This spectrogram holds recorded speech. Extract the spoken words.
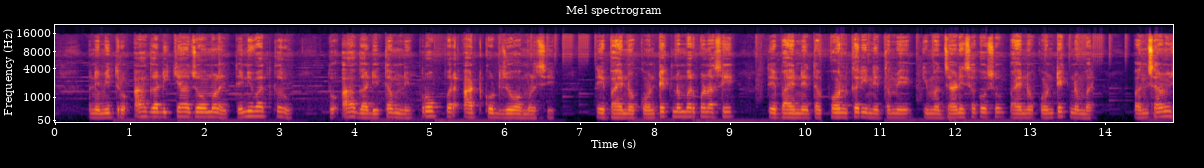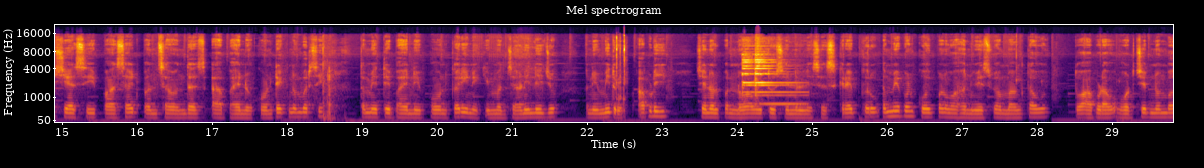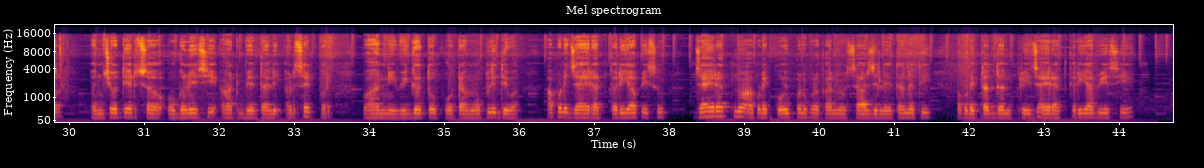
અને મિત્રો, આ ગાડી ક્યાં જોવા મળે તેની વાત કરું, તો આ ગાડી તમને પ્રોપર આટકોટ જોવા મળશે. તે ભાઈનો કોન્ટેક નંબર પણ હશે. તે ભાઈને તમે ફોન કરીને તમે કિંમત જાણી શકો છો. ભાઈનો કોન્ટેક નંબર પંચાણું, છ્યાસી, પાસઠ, પંચાવન, દસ આ ભાઈનો કોન્ટેક નંબર છે. તમે તે ભાઈને ફોન કરીને કિંમત જાણી લેજો. અને મિત્રો, આપણી ચેનલ પર નવા હોય તો ચેનલને સબસ્ક્રાઈબ કરો. તમે પણ કોઈ પણ વાહન વેચવા માંગતા હો તો આપણા વોટ્સએપ નંબર પંચોતેર છ ઓગણએંસી આઠ બેતાલીસ અડસઠ પર વાહનની વિગતો, ફોટા મોકલી દેવા આપણે જાહેરાત કરી આપીશું. જાહેરાતનો આપણે કોઈ પણ પ્રકારનો ચાર્જ લેતા નથી. આપણે તદ્દન ફ્રી જાહેરાત કરી આપીએ છીએ.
